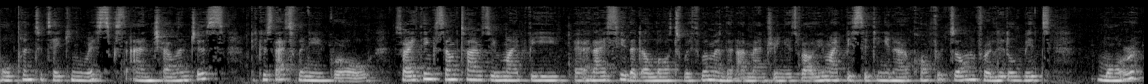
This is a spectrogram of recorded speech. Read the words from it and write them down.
open to taking risks and challenges because that's when you grow. So I think sometimes you might be, and I see that a lot with women that I'm mentoring as well, you might be sitting in our comfort zone for a little bit more.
